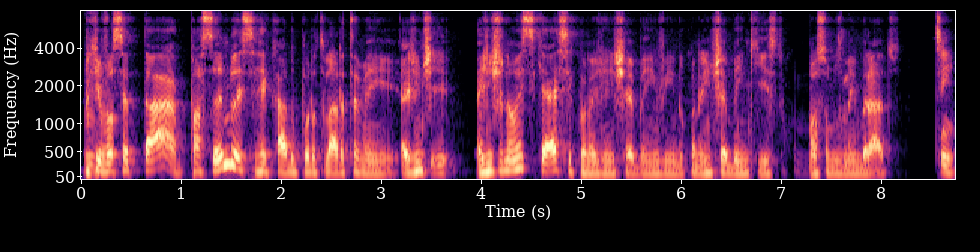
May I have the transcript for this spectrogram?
Porque uhum. você tá passando esse recado por outro lado também. A gente, a gente não esquece quando a gente é bem-vindo, quando a gente é bem-quisto, quando nós somos lembrados. Sim.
